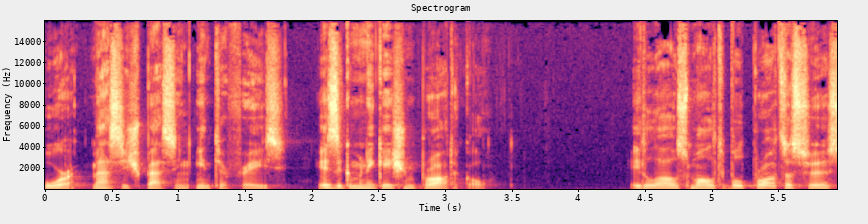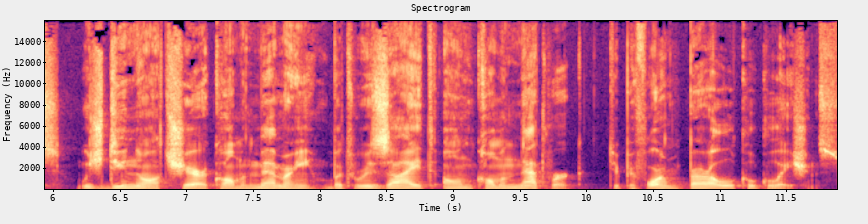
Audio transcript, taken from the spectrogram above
or Message Passing Interface, is a communication protocol. It allows multiple processors, which do not share common memory but reside on common network, to perform parallel calculations.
